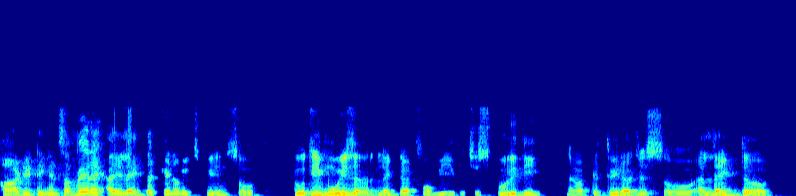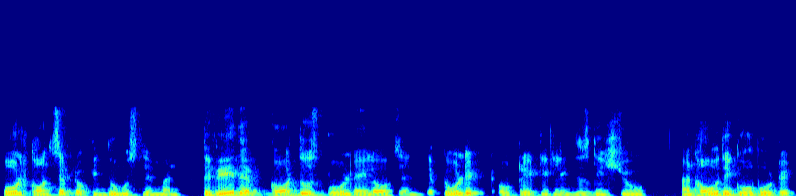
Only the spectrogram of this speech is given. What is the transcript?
hard hitting, and somewhere I, I like that kind of experience. So two, three movies are like that for me, which is Kuruthi, uh, Prithviraj's. So I like the whole concept of Hindu Muslim and the way they've got those bold dialogues and they've told it outrightly, like this is the issue and how they go about it.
